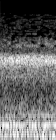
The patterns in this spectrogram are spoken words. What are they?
you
